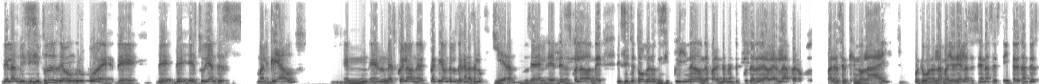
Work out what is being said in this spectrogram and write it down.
de las vicisitudes de un grupo de, de, de, de estudiantes malcriados en, en, una escuela donde prácticamente los dejan hacer lo que quieran, o sea, en, en, esa escuela donde existe todo menos disciplina, donde aparentemente pues debe de haberla, pero pues, parece ser que no la hay, porque bueno, la mayoría de las escenas este, interesantes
